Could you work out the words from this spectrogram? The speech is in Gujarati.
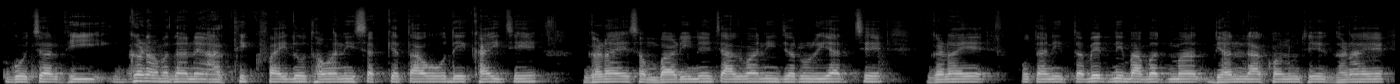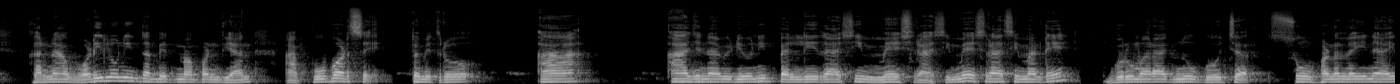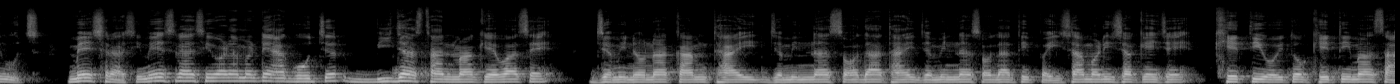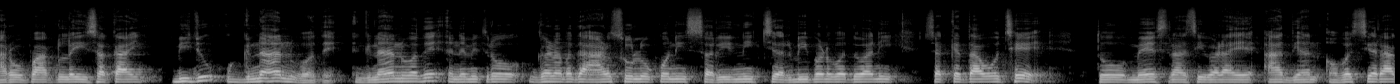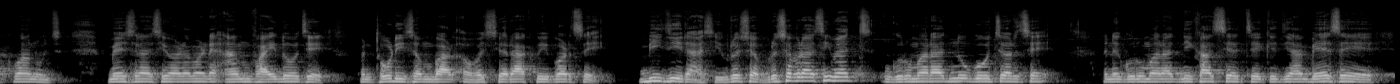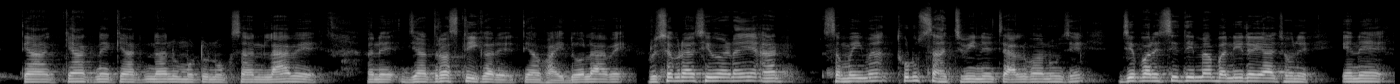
ગોચરથી ઘણા બધાને આર્થિક ફાયદો થવાની શક્યતાઓ દેખાય છે. ઘણાએ સંભાળીને ચાલવાની જરૂરિયાત છે. ઘણાએ પોતાની તબિયતની બાબતમાં ધ્યાન રાખવાનું છે. ઘણાએ ઘરના વડીલોની તબિયતમાં પણ ધ્યાન આપવું પડશે. તો મિત્રો, આ આજના વિડીયોની પહેલી રાશિ મેષ રાશિ. મેષ રાશિ માટે ગુરુ મહારાજનું ગોચર શું ફળ લઈને આવ્યું છે? મેષ રાશિ. મેષ રાશિવાળા માટે આ ગોચર બીજા સ્થાનમાં કહેવાશે. જમીનોના કામ થાય, જમીનના સોદા થાય, જમીનના સોદાથી પૈસા મળી શકે છે. ખેતી હોય તો ખેતીમાં સારો પાક લઈ શકાય. બીજું જ્ઞાન વધે. જ્ઞાન વધે અને મિત્રો ઘણા બધા આળસુ લોકોની શરીરની ચરબી પણ વધવાની શક્યતાઓ છે. તો મેષ રાશિવાળાએ આ ધ્યાન અવશ્ય રાખવાનું જ. મેષ રાશિવાળા માટે આમ ફાયદો છે, પણ થોડી સંભાળ અવશ્ય રાખવી પડશે. બીજી રાશિ વૃષભ. વૃષભ રાશિમાં જ ગુરુ મહારાજનું ગોચર છે અને ગુરુ મહારાજની ખાસિયત છે કે જ્યાં બેસે, ત્યાં ક્યાંક ને ક્યાંક નાનું મોટું નુકસાન લાવે અને જ્યાં દ્રષ્ટિ કરે, ત્યાં ફાયદો લાવે. વૃષભ રાશિવાળાએ આ સમયમાં થોડું સાચવીને ચાલવાનું છે. જે પરિસ્થિતિમાં બની રહ્યા છો ને, એને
